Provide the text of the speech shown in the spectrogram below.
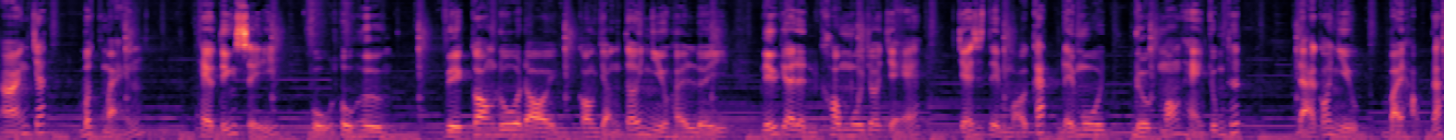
oán trách, bất mãn. Theo tiến sĩ vũ thu hương, việc con đua đòi còn dẫn tới nhiều hệ lụy nếu gia đình không mua cho trẻ trẻ sẽ tìm mọi cách để mua được món hàng chúng thích đã có nhiều bài học đắt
